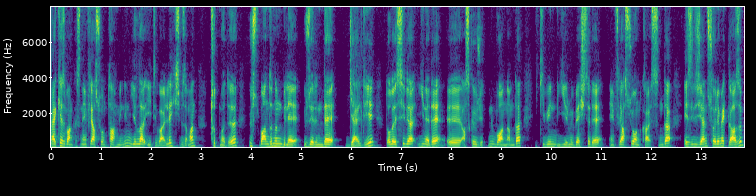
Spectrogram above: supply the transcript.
Merkez Bankası'nın enflasyon tahmininin yıllar itibariyle hiçbir zaman tutmadığı, üst bandının bile üzerinde geldiği, dolayısıyla yine de e, asgari ücretlinin bu anlamda 2025'te de enflasyon karşısında ezileceğini söylemek lazım.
